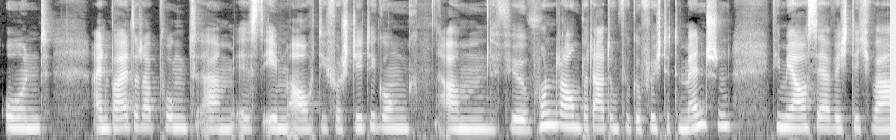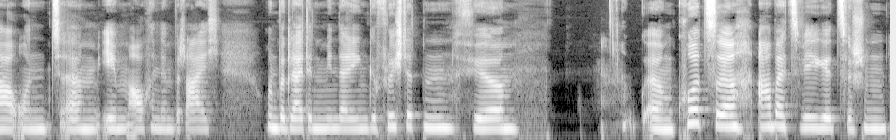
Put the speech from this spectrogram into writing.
Und ein weiterer Punkt ähm, ist eben auch die Verstetigung ähm, für Wohnraumberatung für geflüchtete Menschen, die mir auch sehr wichtig war und ähm, eben auch in dem Bereich unbegleiteten minderjährigen Geflüchteten für ähm, kurze Arbeitswege zwischen,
